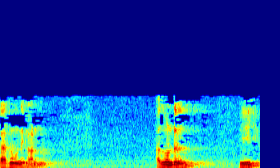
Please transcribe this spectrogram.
കാരണമൊന്നേ കാണുന്നു അതുകൊണ്ട് ഈ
